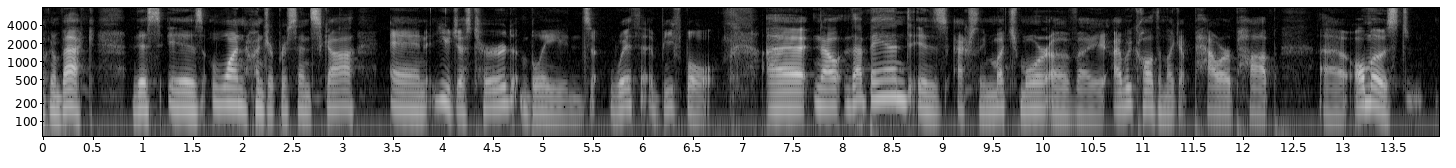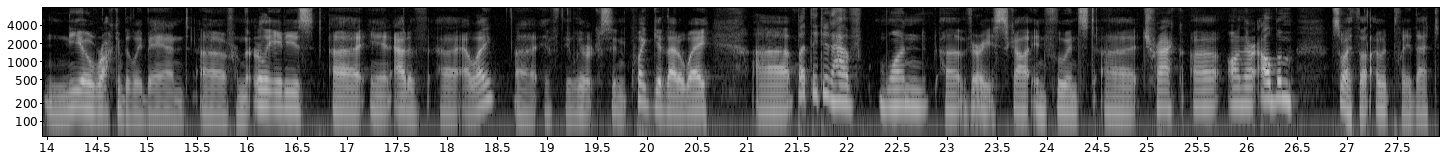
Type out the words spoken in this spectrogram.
Welcome back. This is 100% Ska, and you just heard Blades with Beef Bowl. Uh, now, that band is actually much more of a, I would call them like a power pop, uh, almost neo rockabilly band uh, from the early 80s uh, in out of uh, LA, uh, if the lyrics didn't quite give that away. But they did have one very ska influenced track on their album, so I thought I would play that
